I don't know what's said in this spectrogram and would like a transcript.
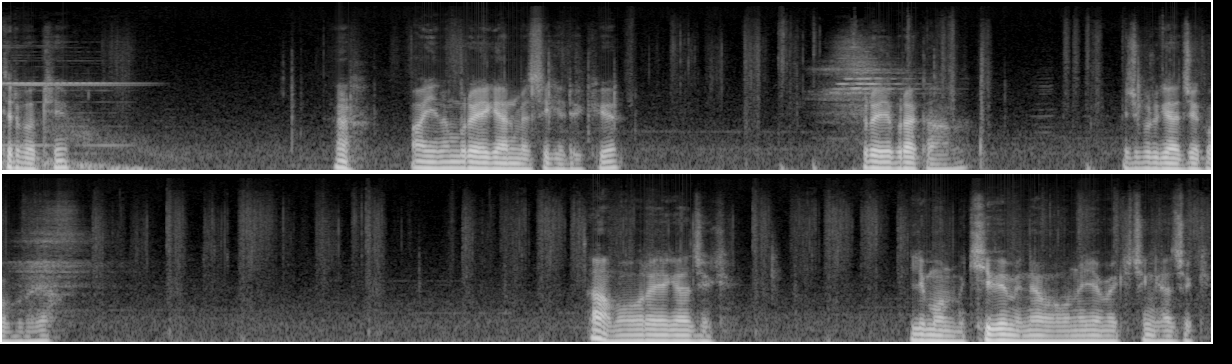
Bitir bakayım. Heh, ayının buraya gelmesi gerekiyor. Şurayı bırak abi. Mecbur gelecek o buraya. Tamam oraya gelecek. Limon mu kivi mi ne o onu yemek için gelecek.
